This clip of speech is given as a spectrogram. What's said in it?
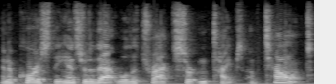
And of course, the answer to that will attract certain types of talent.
